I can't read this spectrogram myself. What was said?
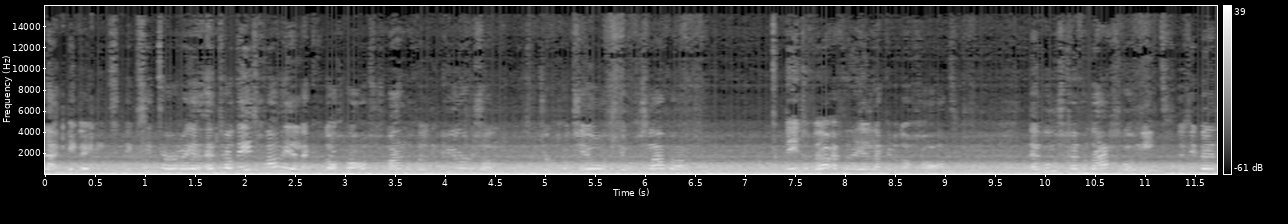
Nou, ik weet niet. Ik zit er, eh, en terwijl deze wel een hele lekkere dag was. Dus maandag wel die kuur, dus dan is het natuurlijk gewoon chill. Heb ik heb geslapen. Dinsdag wel echt een hele lekkere dag gehad. En woensdag en vandaag gewoon niet. Dus ik ben,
